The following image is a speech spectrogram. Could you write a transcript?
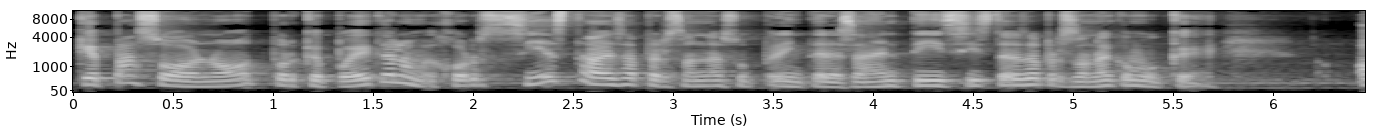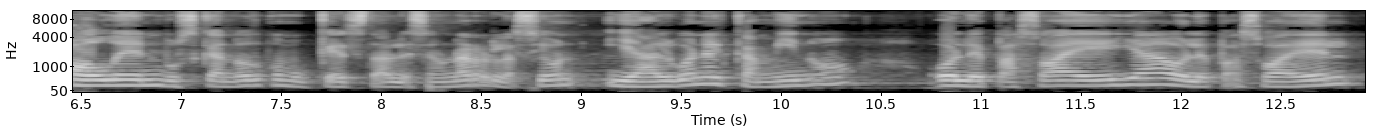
¿qué pasó, no? Porque puede que a lo mejor sí estaba esa persona súper interesada en ti, sí estaba esa persona como que all in buscando como que establecer una relación y algo en el camino o le pasó a ella o le pasó a él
